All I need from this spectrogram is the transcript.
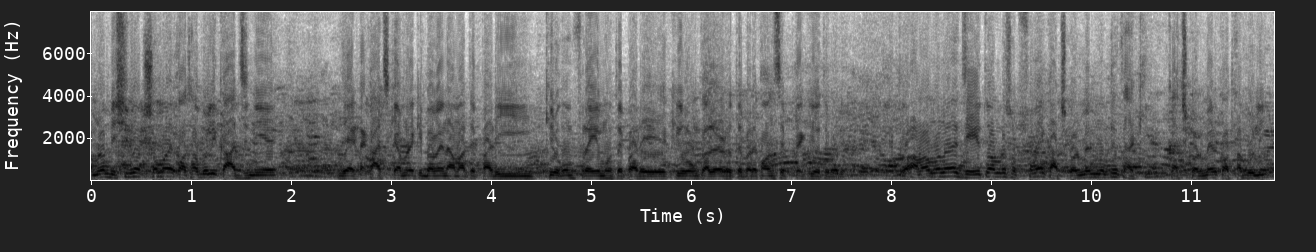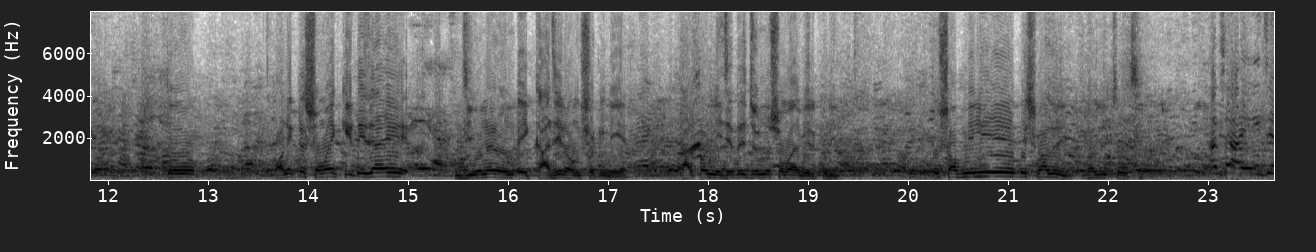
আমরা বেশিরভাগ সময় কথা বলি কাজ নিয়ে, যে একটা কাজকে আমরা কীভাবে নামাতে পারি, কীরকম ফ্রেম হতে পারে, কীরকম কালার হতে পারে কনসেপ্টটা কি হতে পারে। তো আমার মনে হয় যেহেতু আমরা সবসময় কাজকর্মের মধ্যে থাকি, কাজকর্মের কথা বলি, তো অনেকটা সময় কেটে যায় জীবনের এই কাজের অংশটা নিয়ে, তারপর নিজেদের জন্য সময় বের করি। তো সব মিলিয়ে বেশ ভালোই ভালোই চলছে। আচ্ছা এই যে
